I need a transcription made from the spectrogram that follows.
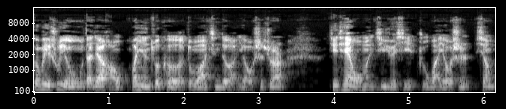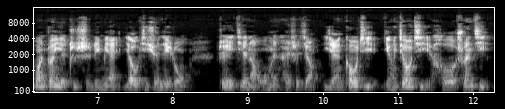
各位书友，大家好，欢迎做客董望清的药师圈。今天我们继续学习主管药师相关专业知识里面药剂学内容。这一节呢，我们开始讲眼膏剂、凝胶剂和栓剂。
